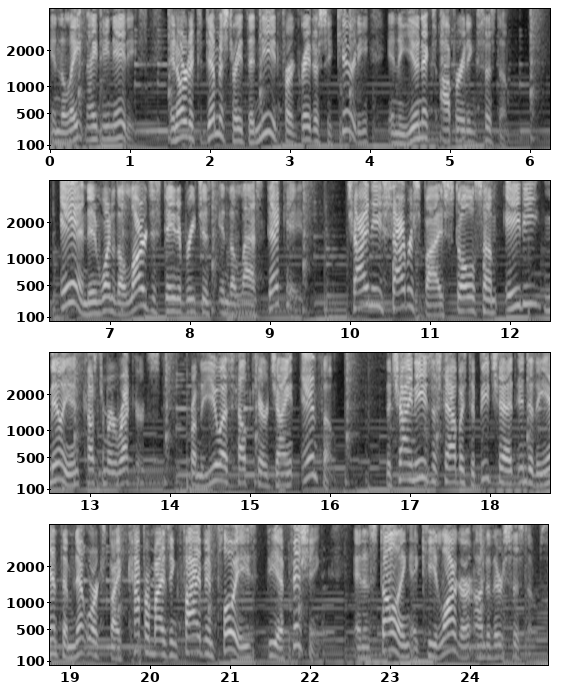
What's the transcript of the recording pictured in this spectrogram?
in the late 1980s in order to demonstrate the need for greater security in the Unix operating system. And in one of the largest data breaches in the last decade, Chinese cyber spies stole some 80 million customer records from the U.S. healthcare giant Anthem. The Chinese established a beachhead into the Anthem networks by compromising five employees via phishing and installing a keylogger onto their systems.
